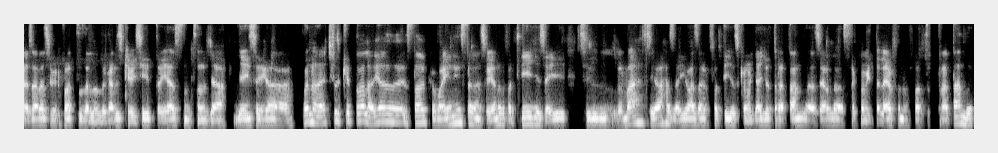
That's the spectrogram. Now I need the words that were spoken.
empezar a subir fotos de los lugares que visito y esto, entonces ya, ya hice ya, bueno, de hecho es que toda la vida he estado como ahí en Instagram subiendo fotillos, ahí si bajas y bajas ahí vas a ver fotillos como ya yo tratando de hacerlo hasta con mi teléfono, foto, tratando,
